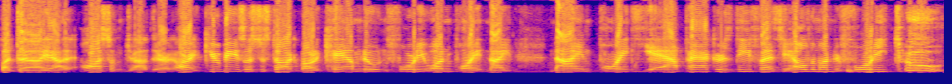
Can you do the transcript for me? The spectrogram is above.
but uh, yeah, awesome job there. All right, QBs. Let's just talk about it. Cam Newton, forty-one point night. Nine points. Yeah, Packers defense. You held them under 42.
